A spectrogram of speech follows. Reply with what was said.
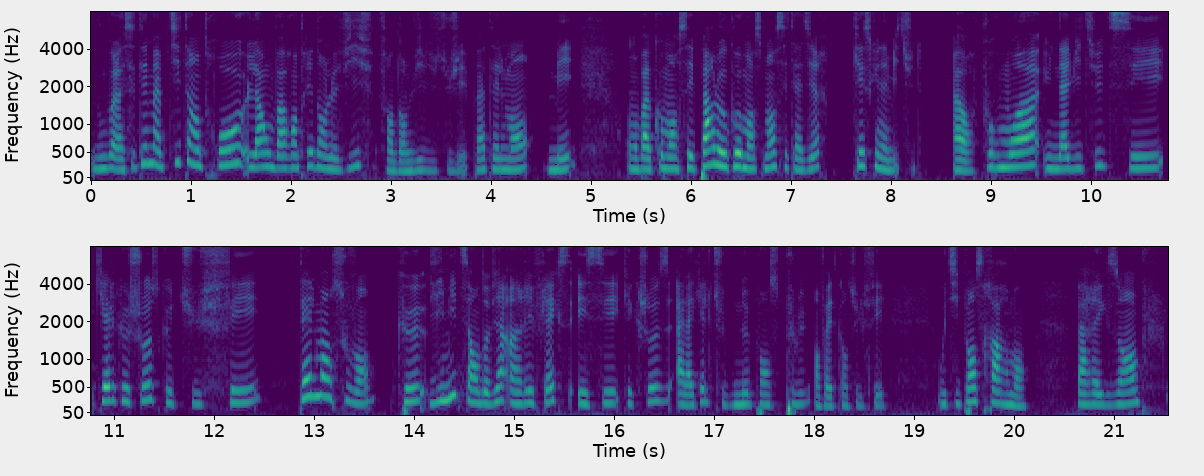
Donc voilà, c'était ma petite intro. Là, on va rentrer dans le vif, enfin dans le vif du sujet, pas tellement, mais on va commencer par le commencement, c'est-à-dire qu'est-ce qu'une habitude? Alors pour moi, une habitude, c'est quelque chose que tu fais tellement souvent que limite ça en devient un réflexe et c'est quelque chose à laquelle tu ne penses plus en fait quand tu le fais ou tu y penses rarement. Par exemple,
